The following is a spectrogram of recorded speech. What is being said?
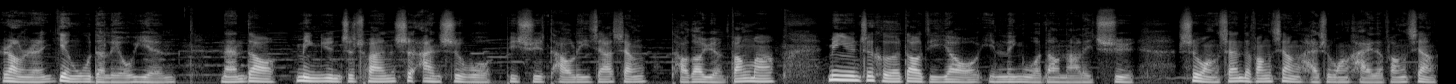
让人厌恶的流言。难道命运之川是暗示我必须逃离家乡，逃到远方吗？命运之河到底要引领我到哪里去？是往山的方向，还是往海的方向？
